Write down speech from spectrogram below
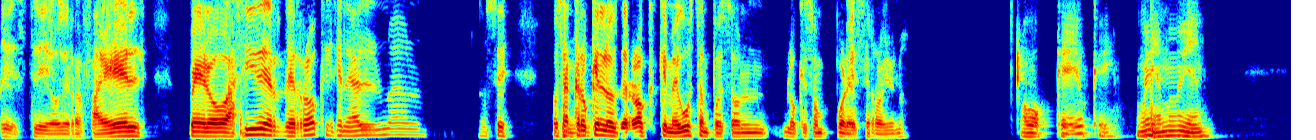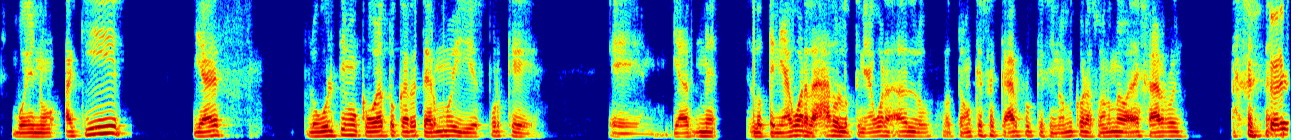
este, o de Rafael, pero así de, rock en general, no, sé. O sea, creo que los de rock que me gustan, pues son lo que son por ese rollo, ¿no? Ok, ok. Muy bien, muy bien. Bueno, aquí ya es lo último que voy a tocar de termo y es porque eh, ya me, lo tenía guardado, lo tenía guardado, lo, tengo que sacar porque si no mi corazón no me va a dejar, güey. Tú eres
